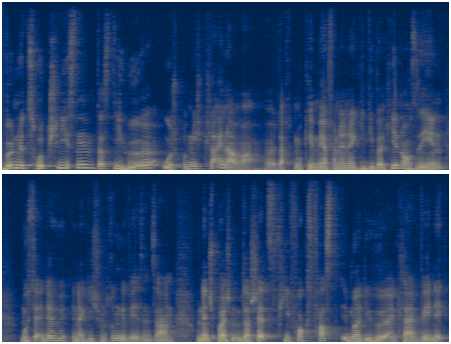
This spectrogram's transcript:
würden wir zurückschließen, dass die Höhe ursprünglich kleiner war. Wir dachten, okay, mehr von der Energie, die wir hier noch sehen, muss ja in der Energie schon drin gewesen sein. Und entsprechend unterschätzt VFox fast immer die Höhe ein klein wenig,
